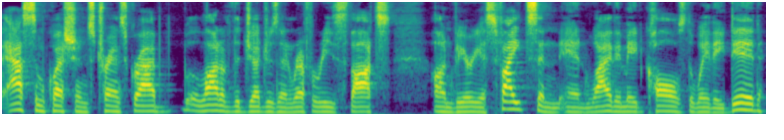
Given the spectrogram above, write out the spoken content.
asked some questions, transcribed a lot of the judges and referees' thoughts on various fights and, and why they made calls the way they did.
